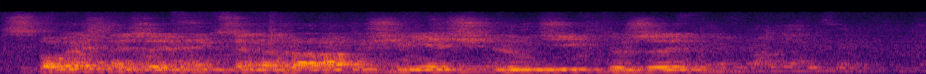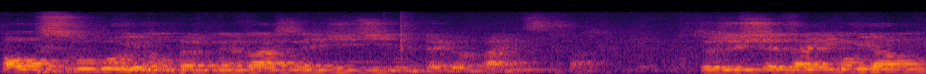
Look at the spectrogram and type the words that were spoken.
społeczność, żeby funkcjonowała, musi mieć ludzi, którzy obsługują pewne ważne dziedziny tego państwa, którzy się zajmują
